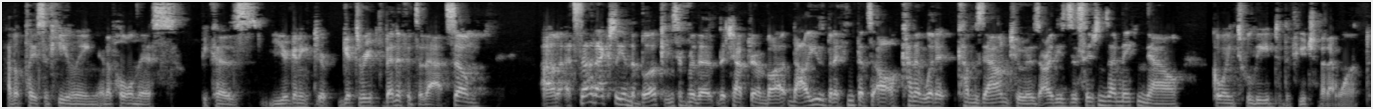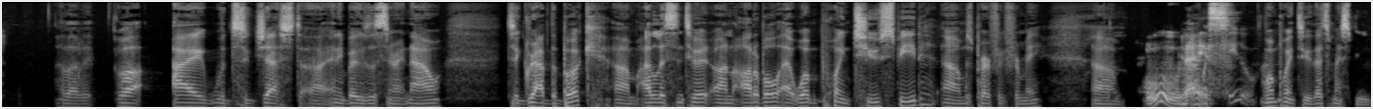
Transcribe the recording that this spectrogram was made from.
have a place of healing and of wholeness because you're going to get to reap the benefits of that. So um, it's not actually in the book, except for the, the chapter on values, but I think that's all kind of what it comes down to is are these decisions I'm making now going to lead to the future that I want? I love it. Well, I would suggest uh, anybody who's listening right now to grab the book. Um, I listened to it on Audible at 1.2 speed. Um, was perfect for me. Um, Ooh, nice. 1.2. That's my speed.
